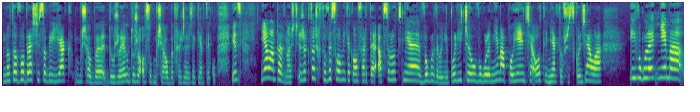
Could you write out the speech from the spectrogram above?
no to wyobraźcie sobie, jak musiałby dużo, jak dużo osób musiałoby przeczytać taki artykuł. Więc ja mam pewność, że ktoś, kto wysłał mi taką ofertę, absolutnie w ogóle tego nie policzył, w ogóle nie ma pojęcia o tym, jak to wszystko działa i w ogóle nie ma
